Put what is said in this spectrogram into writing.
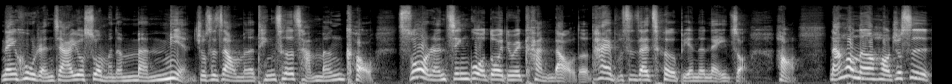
那户人家又是我们的门面，就是在我们的停车场门口，所有人经过都一定会看到的。他也不是在侧边的那一种。好，然后呢，哈，就是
